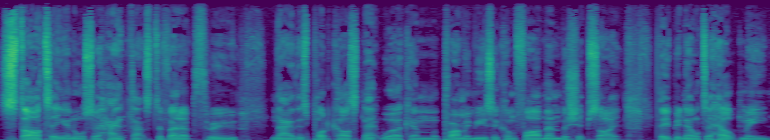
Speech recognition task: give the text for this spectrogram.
starting and also how that's developed through now this podcast network and my primary music on fire membership site. They've been able to help me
